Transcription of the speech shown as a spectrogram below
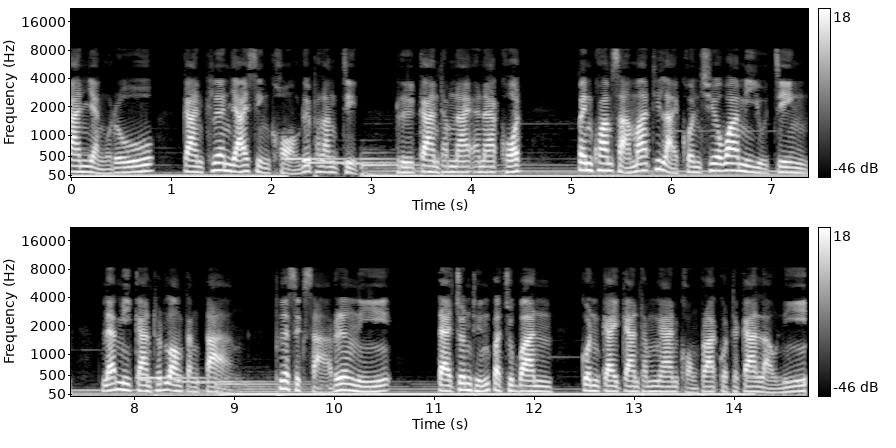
การอย่างรู้ การเคลื่อนย้ายสิ่งของด้วยพลังจิต หรือการทำนายอนาคต เป็นความสามารถที่หลายคนเชื่อว่ามีอยู่จริง และมีการทดลองต่างๆ เพื่อศึกษาเรื่องนี้ แต่จนถึงปัจจุบันกลไกการทำงานของปรากฏการณ์เหล่านี้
